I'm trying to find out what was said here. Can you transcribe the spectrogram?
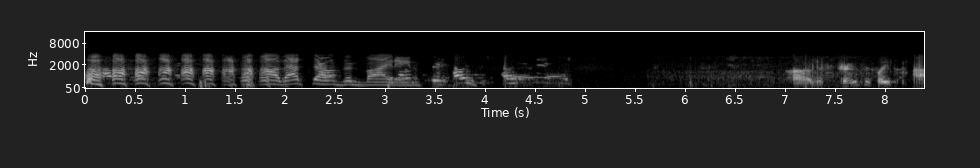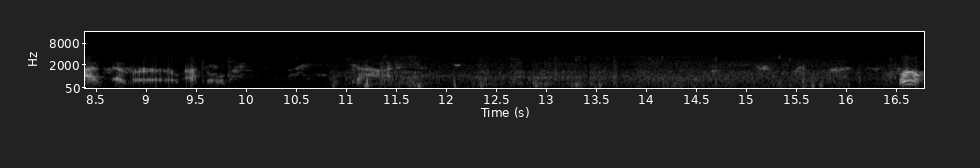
that sounds inviting. Uh, the strangest place I've ever wrestled. God. Well,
